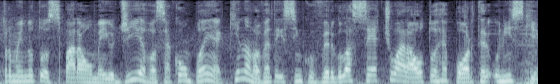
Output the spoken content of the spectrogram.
Quatro minutos para o meio-dia, você acompanha aqui na 95,7 o Arauto Repórter Uniski.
